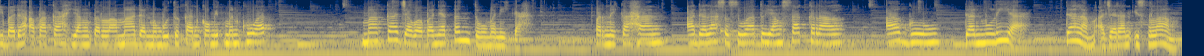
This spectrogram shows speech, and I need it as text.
ibadah apakah yang terlama dan membutuhkan komitmen kuat? maka jawabannya tentu menikah. Pernikahan adalah sesuatu yang sakral, agung, dan mulia dalam ajaran Islam.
